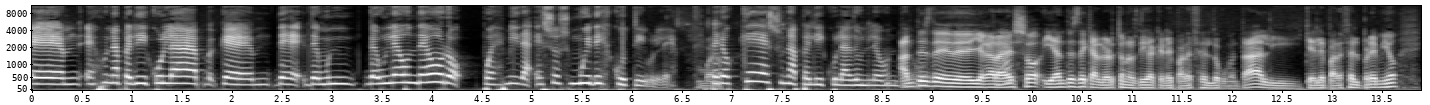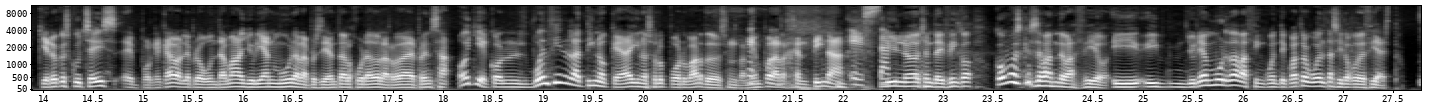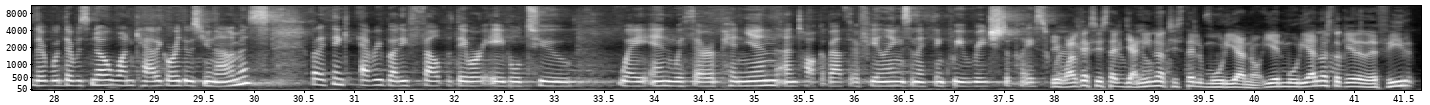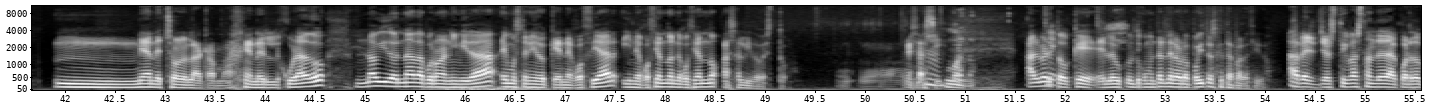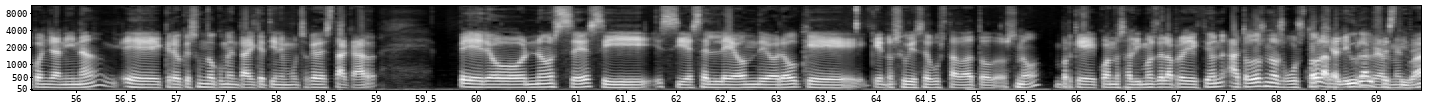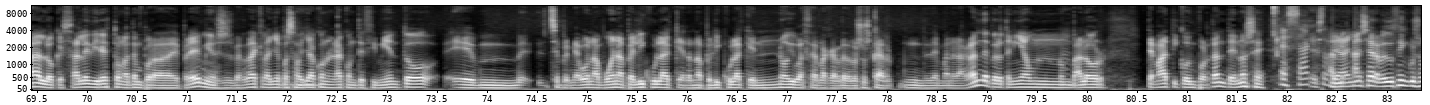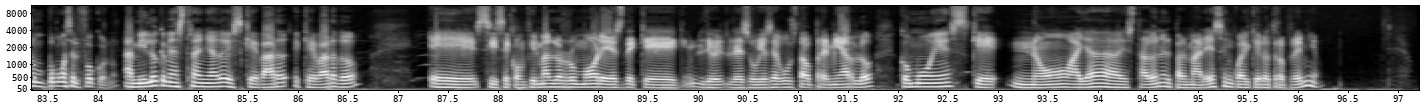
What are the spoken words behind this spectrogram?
Eh, es una película que de, de un, de un león de oro. Pues mira, eso es muy discutible. Bueno. Pero ¿qué es una película de un león de Antes de, de llegar a eso y antes de que Alberto nos diga qué le parece el documental y qué le parece el premio, quiero que escuchéis, eh, porque claro, le preguntaban a Julianne Moore, a la presidenta del jurado de la rueda de prensa, oye, con el buen cine latino que hay, no solo por Bardo, sino también por Argentina Exacto. 1985, ¿cómo es que se van de vacío? Y, y Julianne Moore daba 54 vueltas y luego decía esto. There was no one category that was unanimous, but I think everybody felt that they were able to weigh in with their opinion and talk about their feelings, and I think we reached a place where Igual que existe el llanino, existe el muriano. Y en muriano esto quiere decir... mm, me han hecho la cama. En el jurado no ha habido nada por unanimidad, hemos tenido que negociar y negociando, negociando ha salido esto. Es así. Bueno. Alberto, ¿qué? El, el documental de Laura Poitras, ¿qué te ha parecido? A ver, yo estoy bastante de acuerdo con Janina. Eh, creo que es un documental que tiene mucho que destacar. Pero no sé si, si es el león de oro que, que nos hubiese gustado a todos, ¿no? Porque cuando salimos de la proyección, a todos nos gustó O la que película ayuda al realmente. festival o que sale directo a una temporada de premios. Es verdad que el año pasado ya con el acontecimiento eh, se premiaba una buena película, que era una película que no iba a hacer la carrera de los Oscar de manera grande, pero tenía un valor temático importante, no sé. Exacto. Este A mí- año se reduce incluso un poco más el foco, ¿no? A mí lo que me ha extrañado es que, Bar- que Bardo, eh, si se confirman los rumores de que le- les hubiese gustado premiarlo, ¿cómo es que no haya estado en el palmarés en cualquier otro premio?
